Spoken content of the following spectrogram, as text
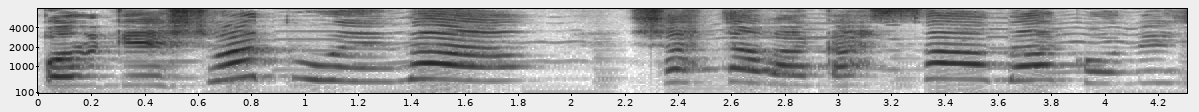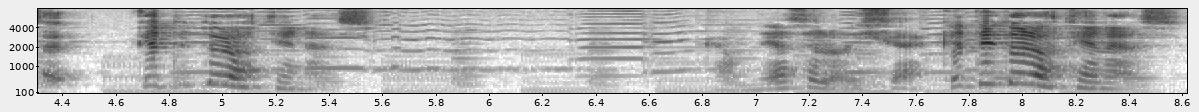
porque yo a tu edad ya estaba casada con ese... ¿Qué títulos tienes? Que un día se lo dije, ¿qué títulos tienes?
